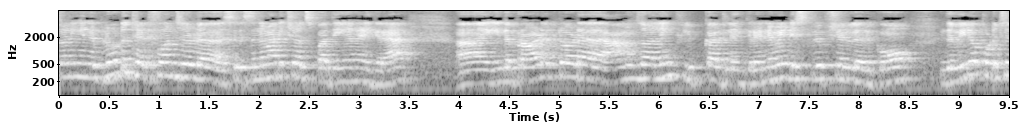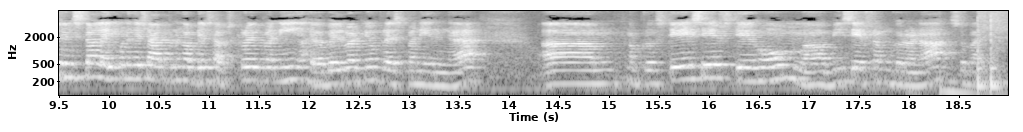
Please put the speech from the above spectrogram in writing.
ஸோ நீங்கள் இந்த ப்ளூடூத் ஹெட்ஃபோன்ஸோட சில சினிமாட்டிக் ஷார்ட்ஸ் பார்த்தீங்கன்னு நினைக்கிறேன். இந்த ப்ராடக்டோட அமேசான் லிங்க் ஃப்ளிப்கார்ட் லிங்க் ரெண்டுமே டிஸ்கிரிப்ஷனில் இருக்கும். இந்த வீடியோ பிடிச்சிருந்துச்சுன்னா லைக் பண்ணுங்க ஷேர் பண்ணுங்க அப்படியே சப்ஸ்கிரைப் பண்ணி பெல் பட்டனையும் ப்ரெஸ் பண்ணிடுங்க அப்புறம் stay safe stay home be safe from corona so bye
